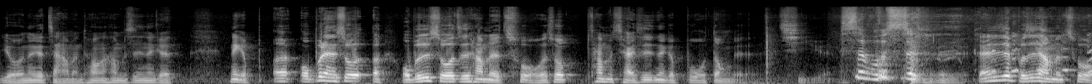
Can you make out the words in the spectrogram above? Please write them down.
有那个闸门，通常他们是那个那个呃，我不能说呃，我不是说这是他们的错，我是说他们才是那个波动的起源，是不是？但是这不是他们错，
